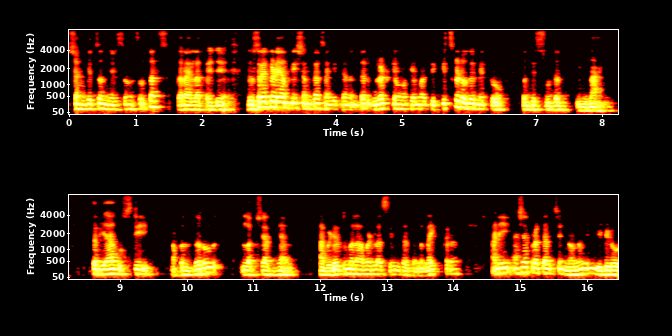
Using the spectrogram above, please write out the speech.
शंकेचं निरसन स्वतःच करायला पाहिजे. दुसऱ्याकडे आपली शंका सांगितल्यानंतर उलट केव्हा केव्हा ते किचकट होते मित्र पण ते सुटत नाही. तर या गोष्टी आपण जरूर लक्षात घ्या हा व्हिडिओ तुम्हाला आवडला असेल तर त्याला लाईक करा. आणि अशा प्रकारचे नवनवीन व्हिडिओ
